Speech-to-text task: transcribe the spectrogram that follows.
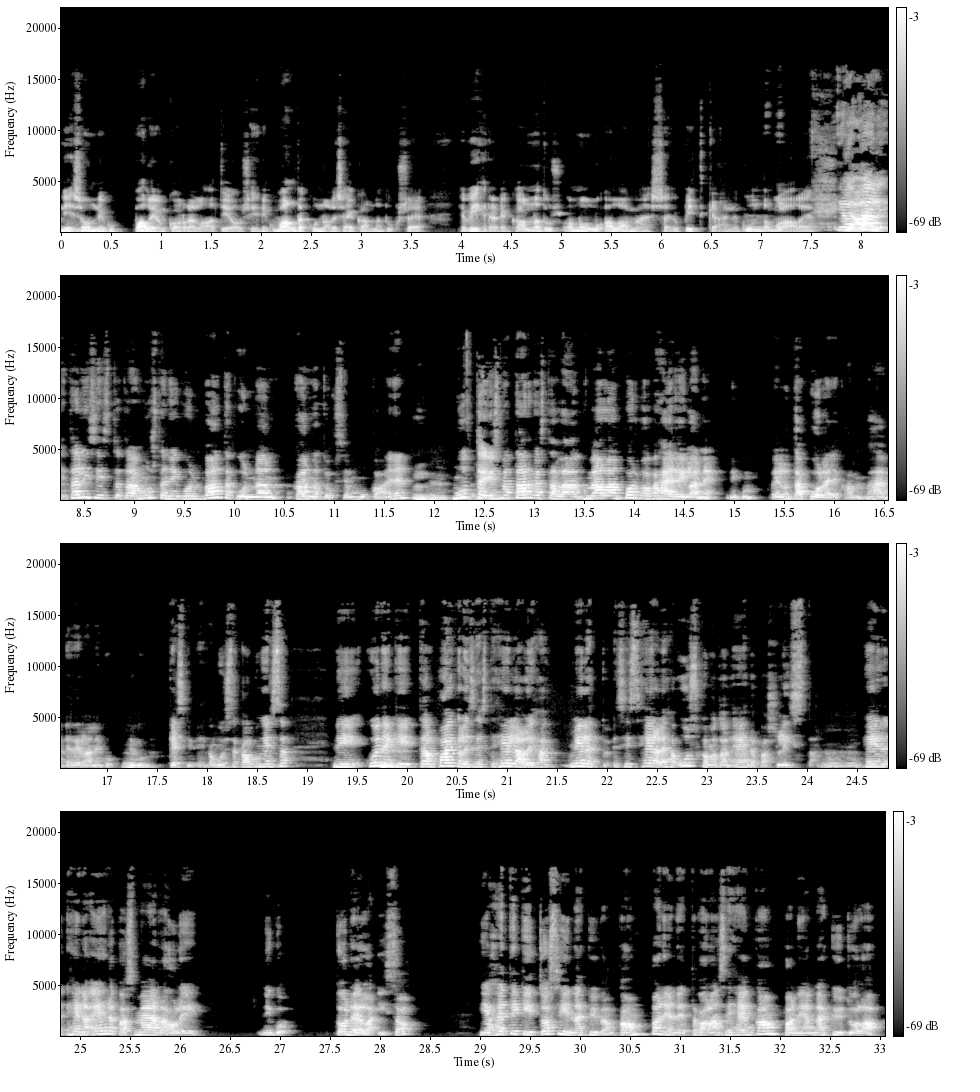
niin se on niin kuin paljon korrelaatioa siihen niin kuin valtakunnalliseen kannatukseen. Ja vihreiden kannatus on ollut alamäessä jo pitkään ennen kuntavaaleja. Joo, Ja- tämä, oli, tämä oli siis tota, musta niin kuin valtakunnan kannatuksen mukainen. Mm. Mm. Mutta jos me tarkastellaan, kun me ollaan Porvo vähän erilainen, niin kuin, meillä on tämä puolue, joka on vähän erilainen kuin, Mm. niin kuin keski, ehkä muissa kaupungeissa, niin kuitenkin täällä paikallisesti heillä oli ihan, mieletty, siis heillä oli ihan uskomaton ehdokaslista. Mm. He, heidän ehdokasmäärä oli niin kuin, todella iso. Ja he teki tosi näkyvän kampanjan, että tavallaan se heidän kampanja näkyy tuolla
